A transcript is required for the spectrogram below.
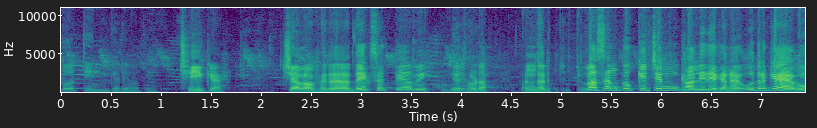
दो तीन घरे होते हैं ठीक है चलो फिर अ, देख सकते हैं अभी ये थोड़ा अंदर बस हमको किचन खाली देखना है उधर क्या है वो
